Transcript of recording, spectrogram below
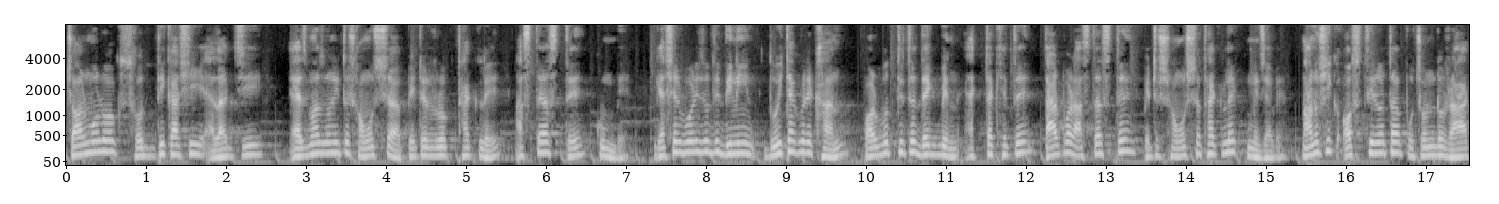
চর্মরোগ, সর্দি, কাশি, অ্যালার্জি, অ্যাজমাজনিত সমস্যা, পেটের রোগ থাকলে আস্তে আস্তে কমবে। গ্যাসের বড়ি যদি দিনই দুইটা করে খান, পরবর্তীতে দেখবেন একটা খেতে, তারপর আস্তে আস্তে পেটের সমস্যা থাকলে কমে যাবে। মানসিক অস্থিরতা, প্রচণ্ড রাগ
